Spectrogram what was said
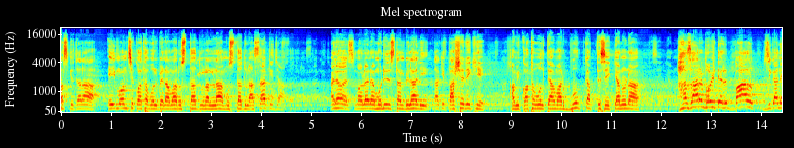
আজকে যারা এই মঞ্চে কথা বলবেন আমার উস্তাদুল আল্লাহ মুস্তাদুল আসাদিজা আলহাস মাওলানা মরিদ ইসলাম বিলালি, তাকে পাশে রেখে আমি কথা বলতে আমার বুক কাঁপতেছে। কেননা হাজার ভোল্টের বাল্ব যেখানে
